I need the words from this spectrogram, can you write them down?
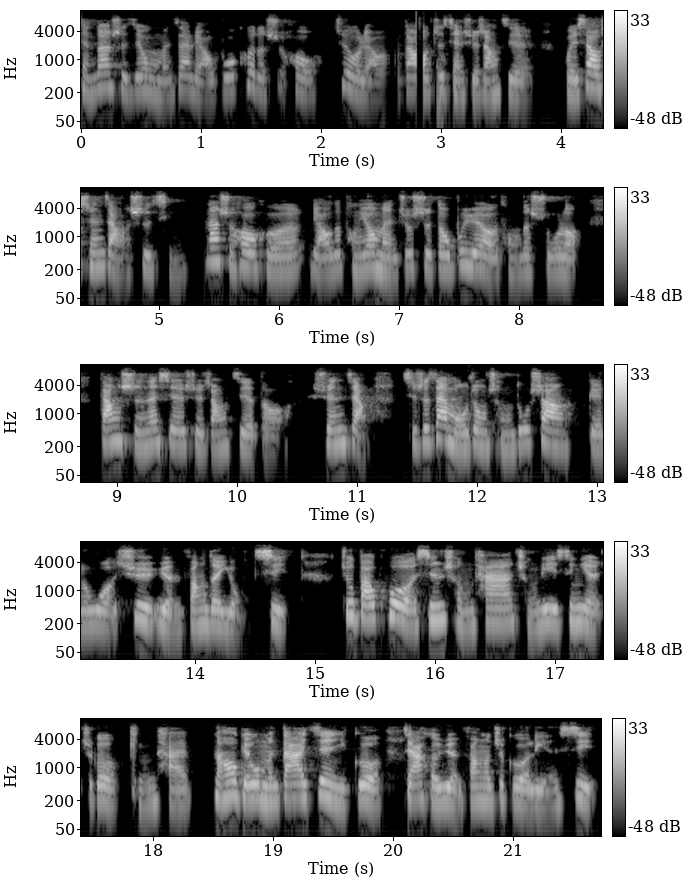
前段时间我们在聊播客的时候，就有聊到之前学长姐回校宣讲的事情。那时候和聊的朋友们就是都不约而同的说了，当时那些学长姐的宣讲，其实在某种程度上给了我去远方的勇气。就包括新城它成立星野这个平台，然后给我们搭建一个家和远方的这个联系。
